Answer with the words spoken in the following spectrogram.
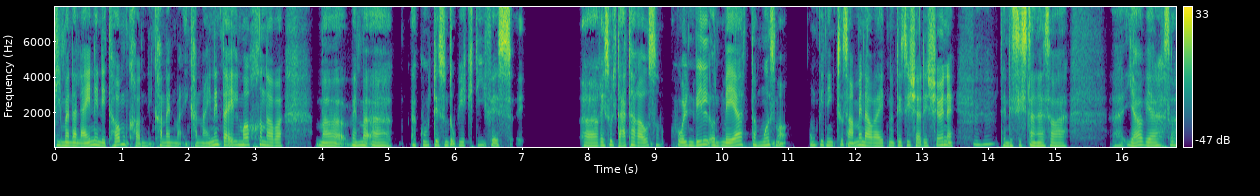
die man alleine nicht haben kann. Ich kann, ein, ich kann meinen Teil machen, aber man, wenn man äh, ein gutes und objektives äh, Resultat herausholen will und mehr, dann muss man unbedingt zusammenarbeiten und das ist ja das Schöne. Mhm. Denn das ist dann also, äh, ja, wer so,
